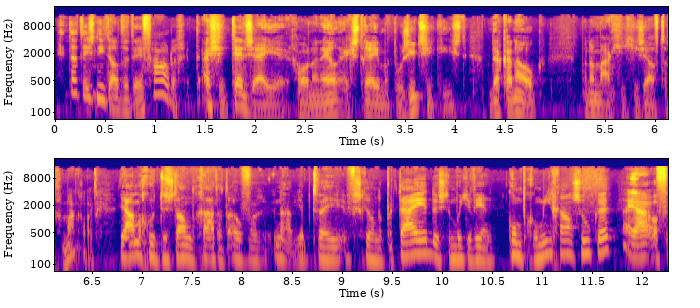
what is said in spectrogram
En dat is niet altijd eenvoudig. Als je, tenzij je gewoon een heel extreme positie kiest, dat kan ook... maar dan maak je het jezelf te gemakkelijk. Ja, maar goed, dus dan gaat het over... Nou, je hebt twee verschillende partijen, dus dan moet je weer een compromis gaan zoeken. Nou ja, of,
